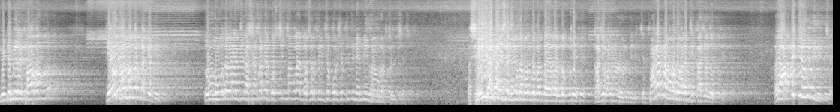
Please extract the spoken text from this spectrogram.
মিড ডে মিলের খাওয়া বন্ধ। কেউ ধর্মঘট ডাকে তবু মমতা ব্যানার্জির আশীর্বাদে পশ্চিমবাংলায় বছরে তিনশো পঁয়ষট্টি দিন এমনি ধর্মঘট চলছে। সেই রাখা এসে মমতা বন্দ্যোপাধ্যায় আবার লোককে কাজে পাঠানোর হুমকি দিচ্ছেন। পাঠান না মমতা ব্যানার্জি কাজে লোককে। আরে আপনি কি হুমকি দিচ্ছেন?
